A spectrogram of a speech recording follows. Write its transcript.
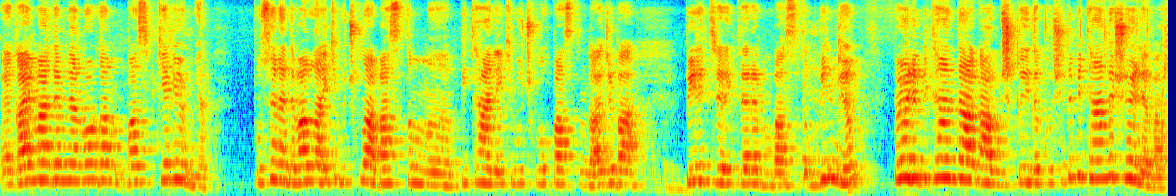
E, kayınvalidemlerin oradan basıp geliyorum ya. Bu sene de vallahi iki buçukluğa bastım mı? Bir tane iki buçukluk bastım da acaba bir litreliklere mi bastım bilmiyorum. Böyle bir tane daha kalmış kıyıda köşede. Bir tane de şöyle var.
